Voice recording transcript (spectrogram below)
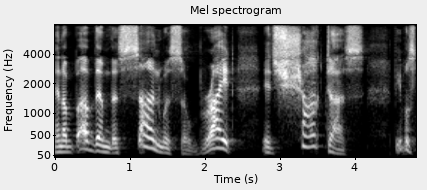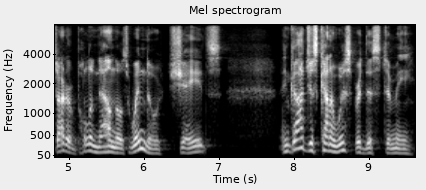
and above them, the sun was so bright, it shocked us people started pulling down those window shades. And God just kind of whispered this to me.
